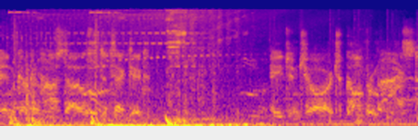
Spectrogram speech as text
Incoming hostiles detected. Agent charge compromised.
